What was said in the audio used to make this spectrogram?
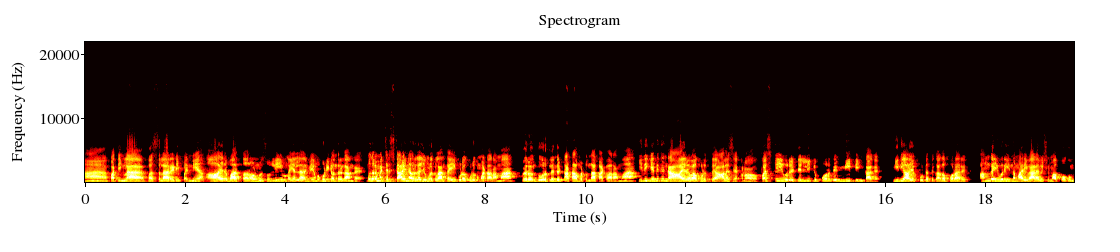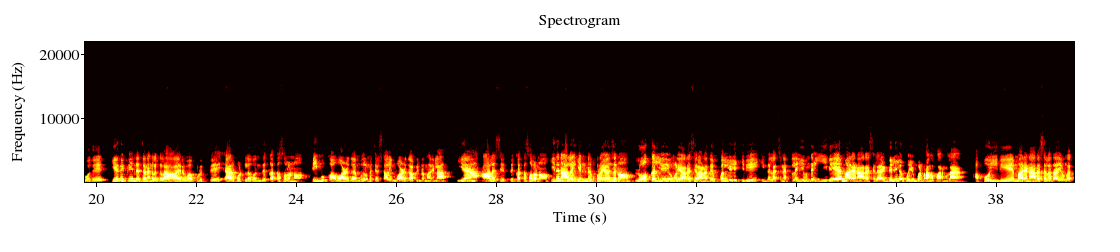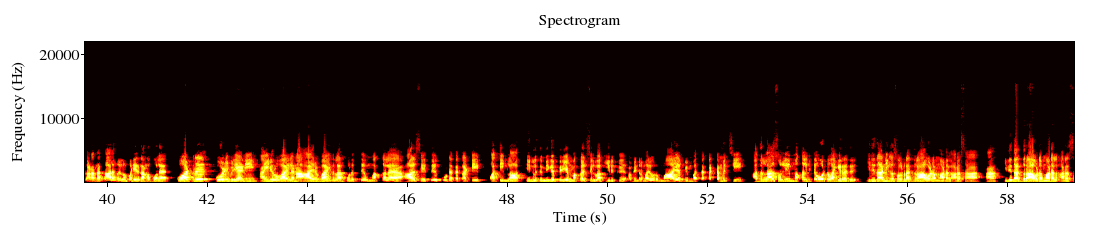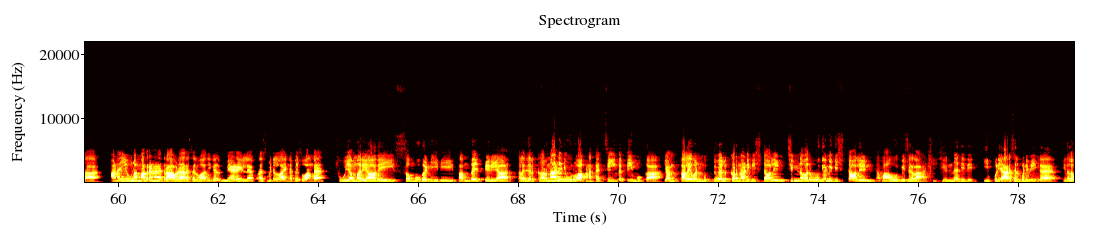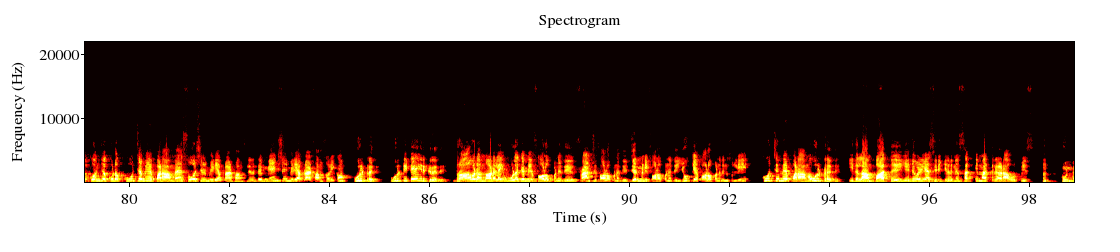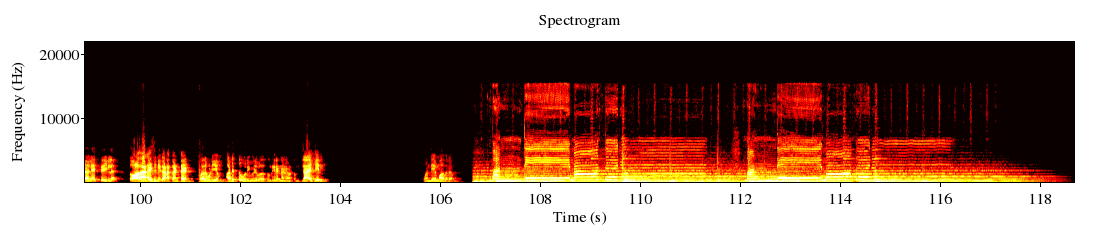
ஆ பாத்தீங்களா? பஸ் எல்லாம் ரெடி பண்ணி ஆயிரம் ரூபாய் தரோம்னு சொல்லி இவங்க எல்லாருமே இவங்க கூட்டிட்டு வந்திருக்காங்க. முதலமைச்சர் ஸ்டாலின் அவர்கள் இவங்களுக்கு எல்லாம் கை கூட கொடுக்க மாட்டாராமா? வெறும் தூரத்துல இருந்து டாடா மட்டும் தான் காட்டுவாராமா? இதுக்கு எதுக்குங்க ஆயிரம் ரூபாய் கொடுத்து ஆளை சேர்க்கணும்? ஃபர்ஸ்ட் இவரு டெல்லிக்கு போறது மீட்டிங்காக நிதி ஆயோக் கூட்டத்துக்காக போறாரு. அங்க இவரு இந்த மாதிரி வேலை விஷயமா போகும்போது எதுக்கு இந்த ஜனங்களுக்கெல்லாம் ஆயிரம் ரூபாய் கொடுத்து ஏர்போர்ட்ல வந்து கத்த சொல்லணும்? திமுக வாழ்க முதலமைச்சர் ஸ்டாலின் வாழ்க அப்படின்ற மாதிரி எல்லாம் ஏன் ஆளை சேர்த்து கத்த சொல்லணும்? இதனால என்ன பிரயோஜனம்? லோக்கல்லயே இவங்களுடைய அரசியலானது பல்லிழிக்குது. இந்த லட்சணத்துல இவங்க இதே மாதிரியான அரசியலை டெல்லியில போயும் பண்றாங்க பாருங்களேன். அப்போ இதே மாதிரியான அரசியலை தான் இவங்க கடந்த காலங்களிலும் பண்ணியிருக்காங்க போல. குவாட்ரு கோழி பிரியாணி ஐநூறு ரூபாய் இல்லைன்னா ஆயிரம் ரூபாய் இதெல்லாம் கொடுத்து மக்களை ஆள் சேர்த்து கூட்டத்தை காட்டி பாத்தீங்களா? எங்களுக்கு மிகப்பெரிய மக்கள் செல்வாக்கு இருக்கு அப்படின்ற மாதிரி ஒரு மாய பிம்பத்தை கட்டமைச்சு அதெல்லாம் சொல்லி மக்கள் கிட்ட ஓட்டு வாங்கிடுறது. இதுதான் நீங்க சொல்ற திராவிட மாடல் அரசா? ஆ? இதுதான் திராவிட மாடல் அரசா? ஆனா இவங்கள மாதிரியான திராவிட அரசியல்வாதிகள் மேடையில பிரஸ் மீட் எல்லாம் என்ன பேசுவாங்க? சுயமரியாதை சமூக நீதி தந்தை பெரியார் கலைஞர் கருணாநிதி உருவாக்கின கட்சி இந்த திமுக. என் தலைவன் முத்துவேல் கருணாநிதி ஸ்டாலின் சின்னவர் உதயநிதி ஸ்டாலின். அப்பா ஊபிசுகளா? என்னது இது? இப்படி அரசியல் பண்ணுவீங்க? இதுல கொஞ்சம் கூட கூச்சமே படாம சோசியல் மீடியா பிளாட்ஃபார்ம்ஸ்ல இருந்து மெயின் மீடியா பிளாட்ஃபார்ம்ஸ் வரைக்கும் உருட்டுறது. உருட்டிட்டே இருக்கிறது. திராவிட மாடலை உலகமே ஃபாலோ பண்ணுது. பிரான்ஸ் ஃபாலோ பண்ணுது. ஜெர்மனி ஃபாலோ பண்ணுது. யூகே ஃபாலோ பண்ணுதுன்னு சொல்லி கூச்சமே படாம உருட்டுறது. இதெல்லாம் பார்த்து எது வழியா சிரிக்கிறதுன்னு சத்தியமா தெரியலடா ஊபிஸ் உண்மையாலே தெரியல. சோ அவ்வளவுதான் guys இன்னைக்கான கண்டென்ட் மறுபடியும் அடுத்த ஒரு வீடியோல சந்திக்கிறேன். நான் வணக்கம். ஜெய் வந்தே மாதரம்.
